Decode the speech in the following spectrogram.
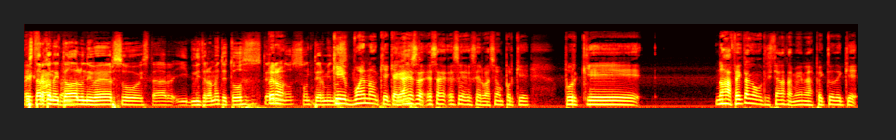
estar conectado al universo, estar y literalmente todos esos términos son términos. Qué bueno que, que hagas esa, esa, esa, observación porque porque nos afecta como cristianos también en el aspecto de que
